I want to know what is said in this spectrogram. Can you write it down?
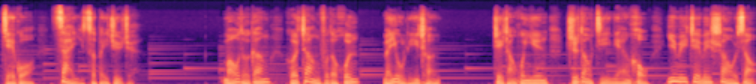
结果再一次被拒绝。毛德刚和丈夫的婚没有离成。这场婚姻直到几年后，因为这位少校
